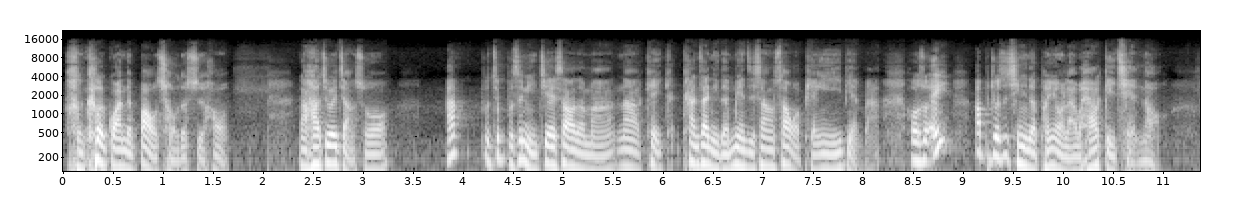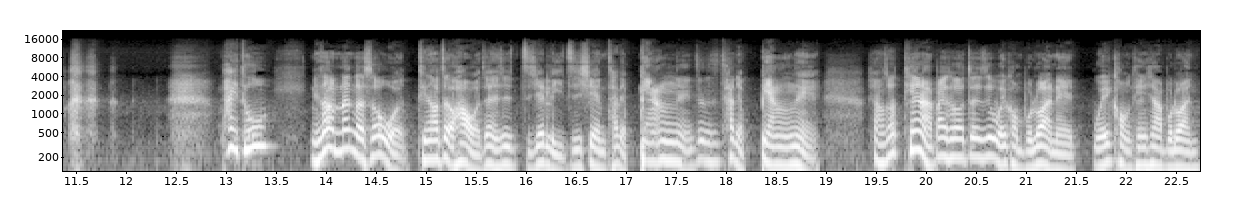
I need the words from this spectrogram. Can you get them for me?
很客观的报酬的时候，那他就会讲说啊，不就不是你介绍的吗？那可以看在你的面子上算我便宜一点吧，或者说哎啊，不就是请你的朋友来，我还要给钱哦。拜托，你知道那个时候我听到这个话，我真的是直接理智线差点崩哎，真的是差点崩哎，想说天啊，拜托，真的是唯恐不乱哎，唯恐天下不乱，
